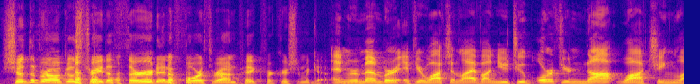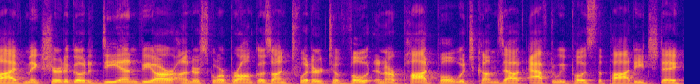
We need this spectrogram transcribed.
Should the Broncos trade a third and a fourth round pick for Christian McCaffrey? And remember, if you're watching live on YouTube or if you're not watching live, make sure to go to DNVR underscore Broncos on Twitter to vote in our pod poll, which comes out after we post the pod each day,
